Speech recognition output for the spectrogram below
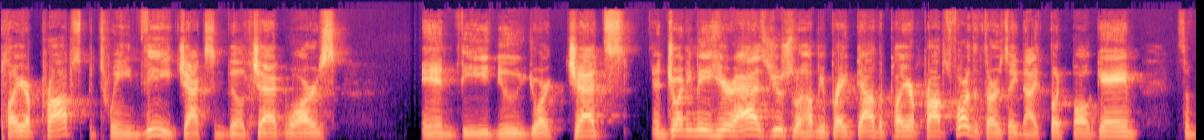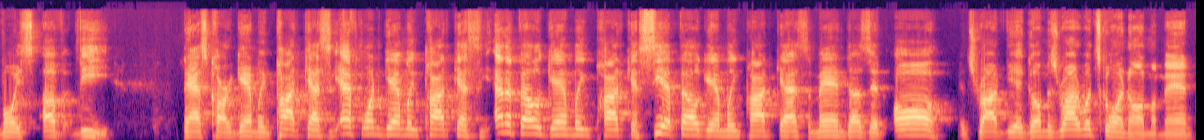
player props between the Jacksonville Jaguars and the New York Jets. And joining me here, as usual, to help me break down the player props for the Thursday night football game. It's the voice of the NASCAR Gambling Podcast, the F1 Gambling Podcast, the NFL Gambling Podcast, CFL Gambling Podcast. The man does it all. It's Rod Villa Gomez. Rod, what's going on, my man?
